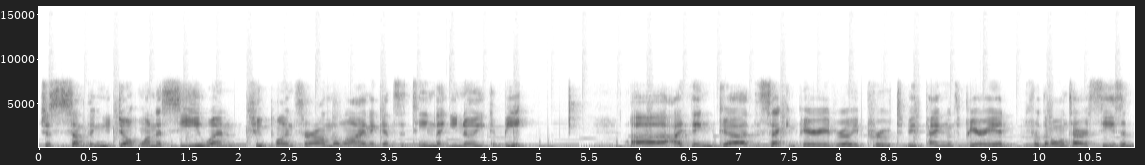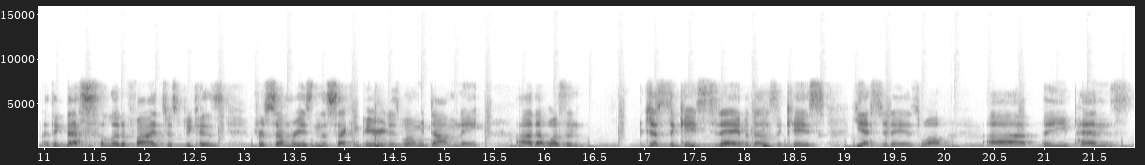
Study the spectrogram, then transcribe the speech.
just something you don't want to see when two points are on the line against a team that you know you could beat. Uh, I think uh, the second period really proved to be the Penguins' period for the whole entire season. I think that's solidified just because for some reason the second period is when we dominate. Uh, that wasn't just the case today, but that was the case yesterday as well. Uh, the Pens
